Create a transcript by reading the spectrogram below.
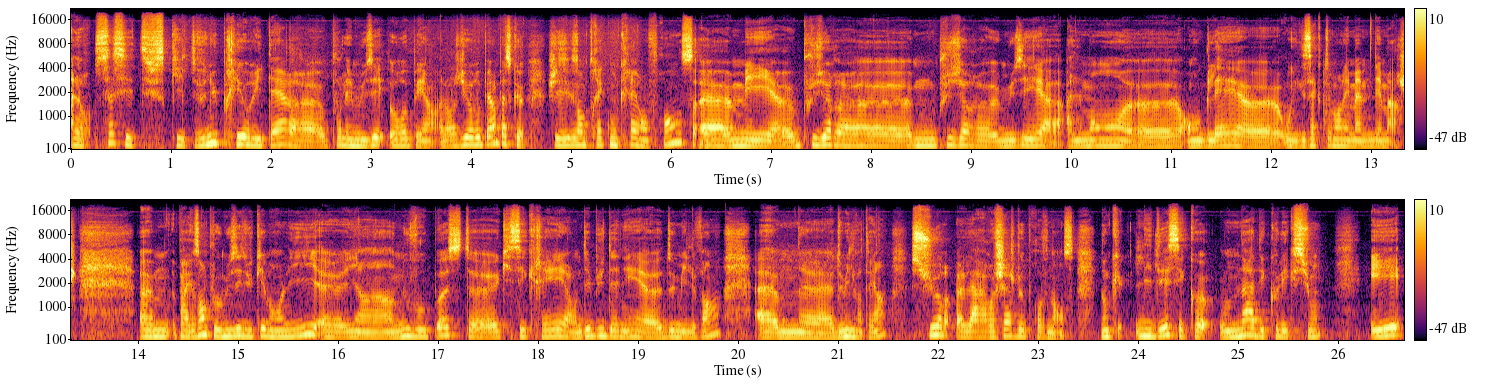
Alors ça, c'est ce qui est devenu prioritaire pour les musées européens. Alors je dis européens parce que j'ai des exemples très concrets en France, euh, mais euh, plusieurs, euh, plusieurs musées allemands, anglais ont exactement les mêmes démarches. Euh, par exemple, au musée du Quai Branly, euh, il y a un nouveau poste euh, qui s'est créé en début d'année 2020, 2021 sur la recherche de provenance. Donc l'idée, c'est qu'on a des collections et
